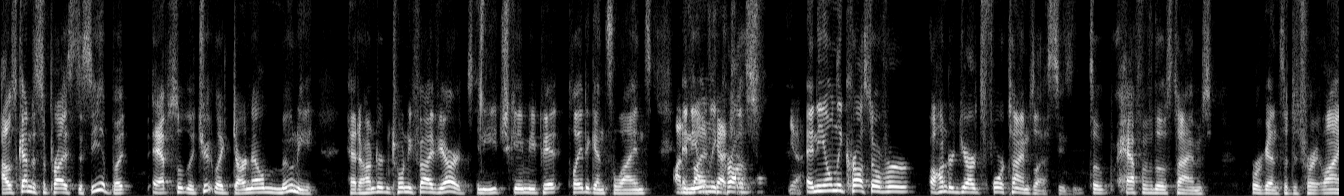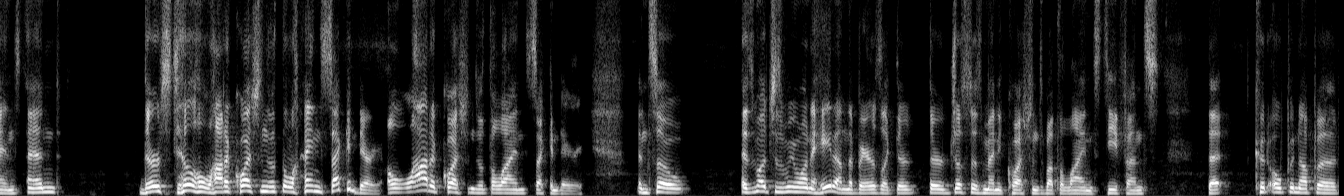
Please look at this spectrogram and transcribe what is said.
I was kind of surprised to see it, but absolutely true. Like Darnell Mooney had 125 yards in each game he played against the Lions, On and he only catches. crossed. Yeah. And he only crossed over 100 yards four times last season. So half of those times were against the Detroit Lions. And there's still a lot of questions with the Lions secondary, a lot of questions with the Lions secondary. And so, as much as we want to hate on the Bears, like there, there are just as many questions about the Lions defense that could open up a,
